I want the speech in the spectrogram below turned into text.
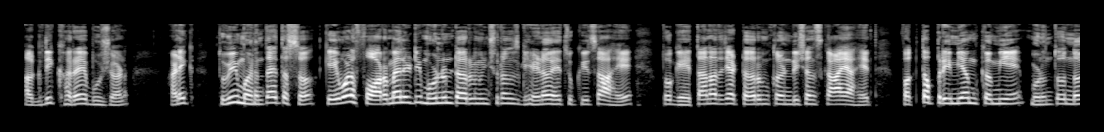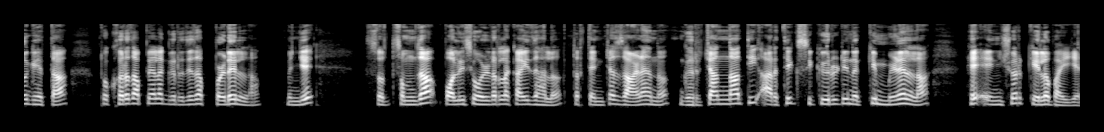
अगदी खरं आहे भूषण. आणि तुम्ही म्हणताय तसं केवळ फॉर्मॅलिटी म्हणून टर्म इन्शुरन्स घेणं हे चुकीचं आहे. तो घेताना त्याच्या टर्म कंडिशन्स काय आहेत? फक्त प्रीमियम कमी आहे म्हणून तो न घेता तो खरंच आपल्याला गरजेचा पडेल ना? म्हणजे समजा पॉलिसी होल्डरला काही झालं तर त्यांच्या जाण्यानं घरच्यांना ती आर्थिक सिक्युरिटी नक्की मिळेल ना? हे एन्श्युअर केलं पाहिजे.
